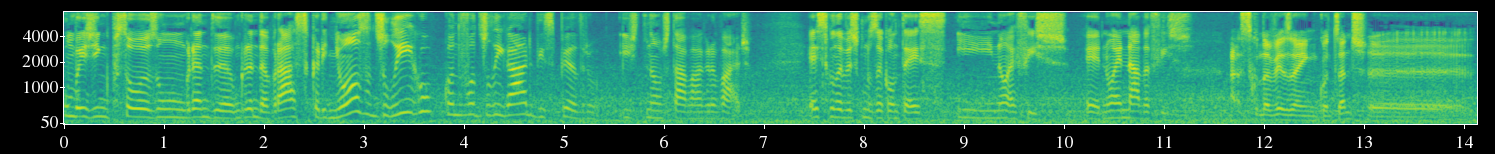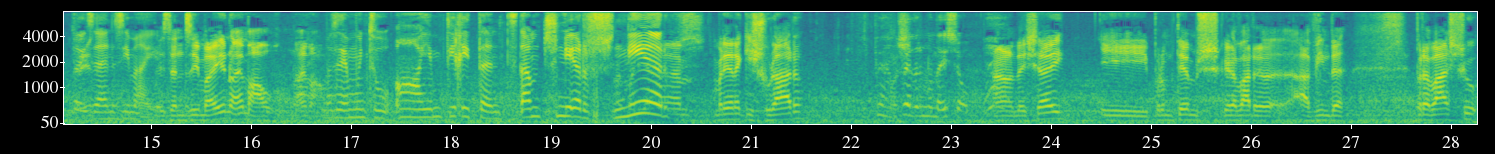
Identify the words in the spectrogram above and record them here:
um beijinho pessoas, um grande, um grande abraço carinhoso, desligo, quando vou desligar disse Pedro, isto não estava a gravar é a segunda vez que nos acontece e não é fixe. É, não é nada fixe. A segunda vez em quantos anos? Uh, dois anos e meio. Dois anos e meio não é mau, não é mau. Mas é muito, ai, é muito irritante, dá muitos nervos, nervos. A Mariana quis chorar. O Pedro não deixou. Ah, não deixei e prometemos gravar eh, à vinda para baixo,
